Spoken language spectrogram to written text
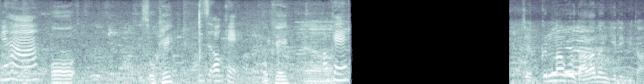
니하. 어, 어 It's okay? It's okay. Okay. uh... Okay. 이제 끝나고 나가는 길입니다.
